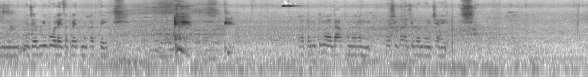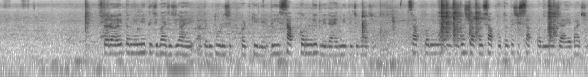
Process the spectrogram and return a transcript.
म्हणजे मी बोलायचा प्रयत्न करते. आता मी तुम्हाला दाखवणार आहे कशी भाजी बनवायची आहे. तर इथं मी मेथीची भाजी जी आहे आता मी थोडीशी कट केली तर ही साफ करून घेतलेली आहे मेथीची भाजी. साफ करून म्हणजे जशी आपण साफ होतो तशी साफ करून घ्यायची आहे भाजी.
